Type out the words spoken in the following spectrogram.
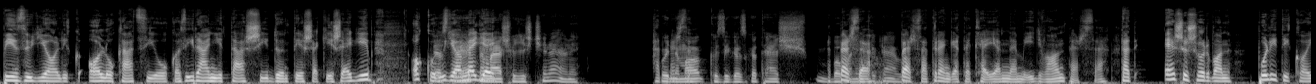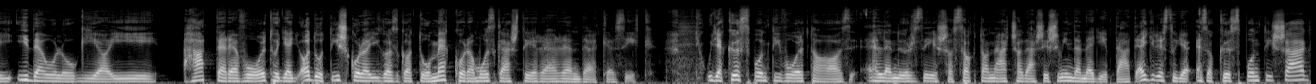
pénzügyi allokációk, az irányítási döntések és egyéb. Akkor De ugye a megyei... máshogy is csinálni? Hát hogy persze. nem a közigazgatásban persze, persze, hát rengeteg helyen nem így van, persze. Tehát elsősorban politikai, ideológiai háttere volt, hogy egy adott iskolaigazgató mekkora mozgástérrel rendelkezik. Ugye központi volt az ellenőrzés, a szaktanácsadás és minden egyéb. Tehát egyrészt ugye ez a központiság,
